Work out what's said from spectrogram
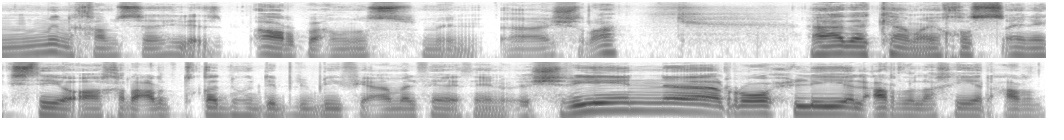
من خمسة إلى أربعة ونص من عشرة. هذا كما يخص NXT وآخر عرض تقدمه دبليو في عام 2022 نروح للعرض الأخير عرض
